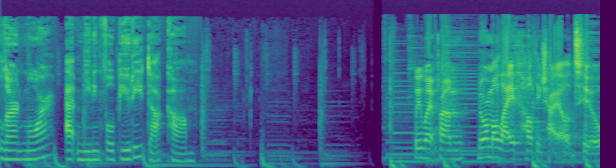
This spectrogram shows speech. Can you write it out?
Learn more at meaningfulbeauty.com. We went from normal life, healthy child to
